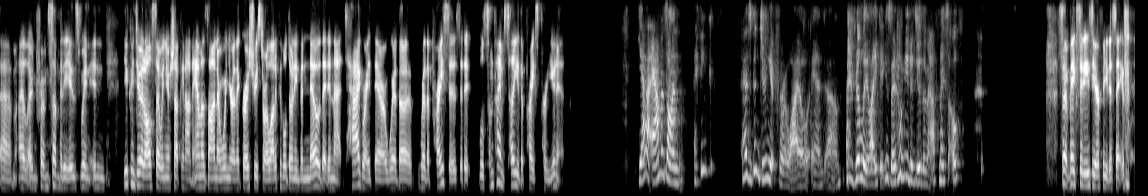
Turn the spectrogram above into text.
um, I learned from somebody is when in you can do it also when you're shopping on Amazon or when you're in the grocery store. A lot of people don't even know that in that tag right there, where the where the price is, that it will sometimes tell you the price per unit. Yeah, Amazon, I think, has been doing it for a while, and um, I really like it because I don't need to do the math myself. So it makes it easier for you to save.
